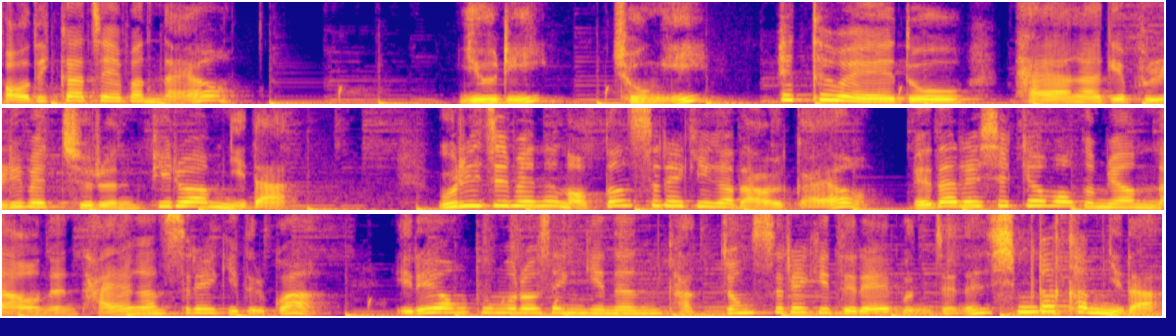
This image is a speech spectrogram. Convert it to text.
어디까지 해봤나요? 유리, 종이, 페트 외에도 다양하게 분리배출은 필요합니다. 우리 집에는 어떤 쓰레기가 나올까요? 배달을 시켜 먹으면 나오는 다양한 쓰레기들과 일회용품으로 생기는 각종 쓰레기들의 문제는 심각합니다.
